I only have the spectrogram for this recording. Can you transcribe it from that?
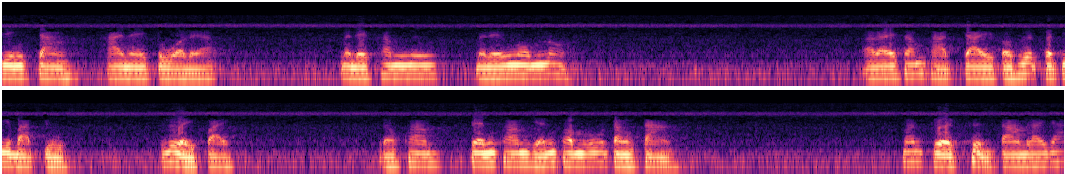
จริงจังภายในตัวแล้ว ไม่ได้คำนึงไม่ได้งมนอกอะไรสัมผัสใจประพฤติปฏิบัติอยู่ เรื่อยไป แล้วความเป็นความเห็นความรู้ต่าง ๆ มันเกิดขึ้นตามระยะ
